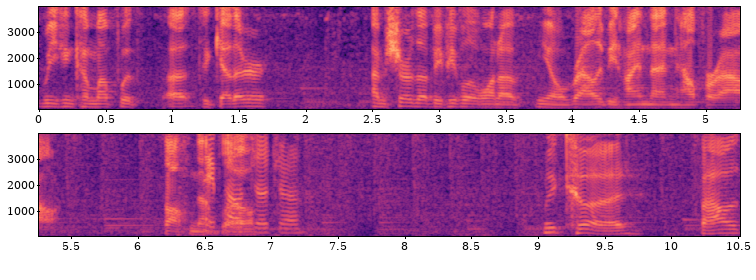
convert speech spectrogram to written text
we can come up with uh, together, I'm sure there'll be people that want to you know rally behind that and help her out, soften that blow. Jojo. We could, but how?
